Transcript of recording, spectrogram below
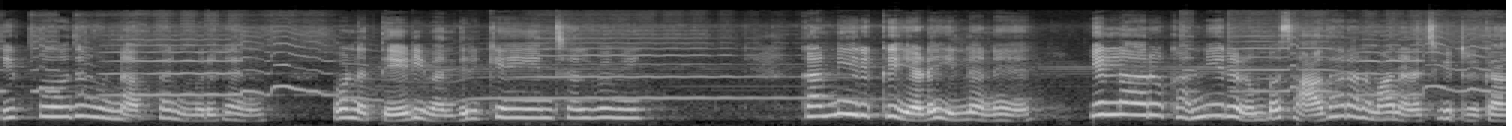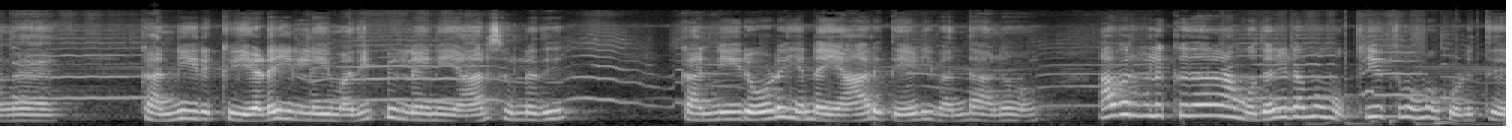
இப்போது உன் அப்பன் முருகன் உன்னை தேடி வந்திருக்கேன் என் செல்வமே. கண்ணீருக்கு எடை இல்லைன்னு எல்லாரும் கண்ணீரை ரொம்ப சாதாரணமாக நினச்சிக்கிட்டு இருக்காங்க. கண்ணீருக்கு எடை இல்லை மதிப்பில்லைன்னு யார் சொல்லுது? கண்ணீரோடு என்னை யார் தேடி வந்தாலும் அவர்களுக்கு தான் நான் முதலிடமும் முக்கியத்துவமும் கொடுத்து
